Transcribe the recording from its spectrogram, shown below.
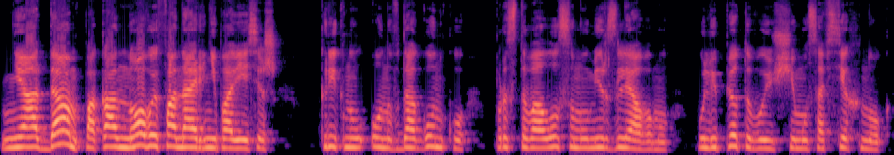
«Не отдам, пока новый фонарь не повесишь!» – крикнул он вдогонку простоволосому мерзлявому, улепетывающему со всех ног.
